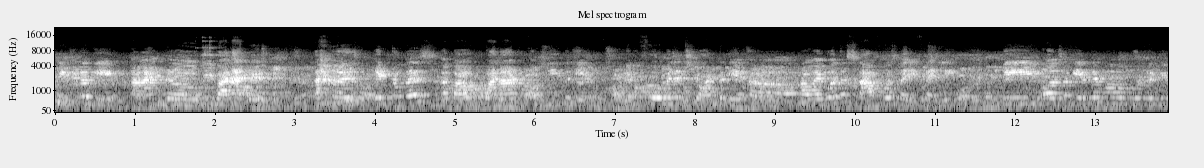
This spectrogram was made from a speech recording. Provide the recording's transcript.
game and uh, we won at it. Uh, it took us about one hour to complete the game. We were four minutes short the game. Uh, however, the staff was very friendly. We also gave them a good review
